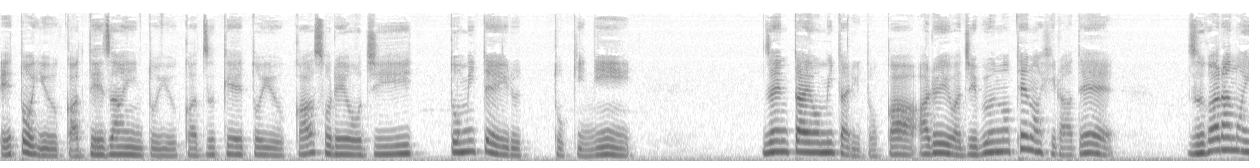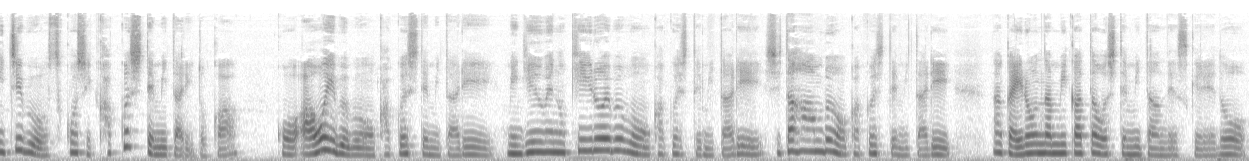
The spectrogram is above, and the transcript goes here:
絵というかデザインというか図形というかそれをじっと見ている時に全体を見たりとかあるいは自分の手のひらで図柄の一部を少し隠してみたりとかこう青い部分を隠してみたり右上の黄色い部分を隠してみたり下半分を隠してみたりなんかいろんな見方をしてみたんですけれど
